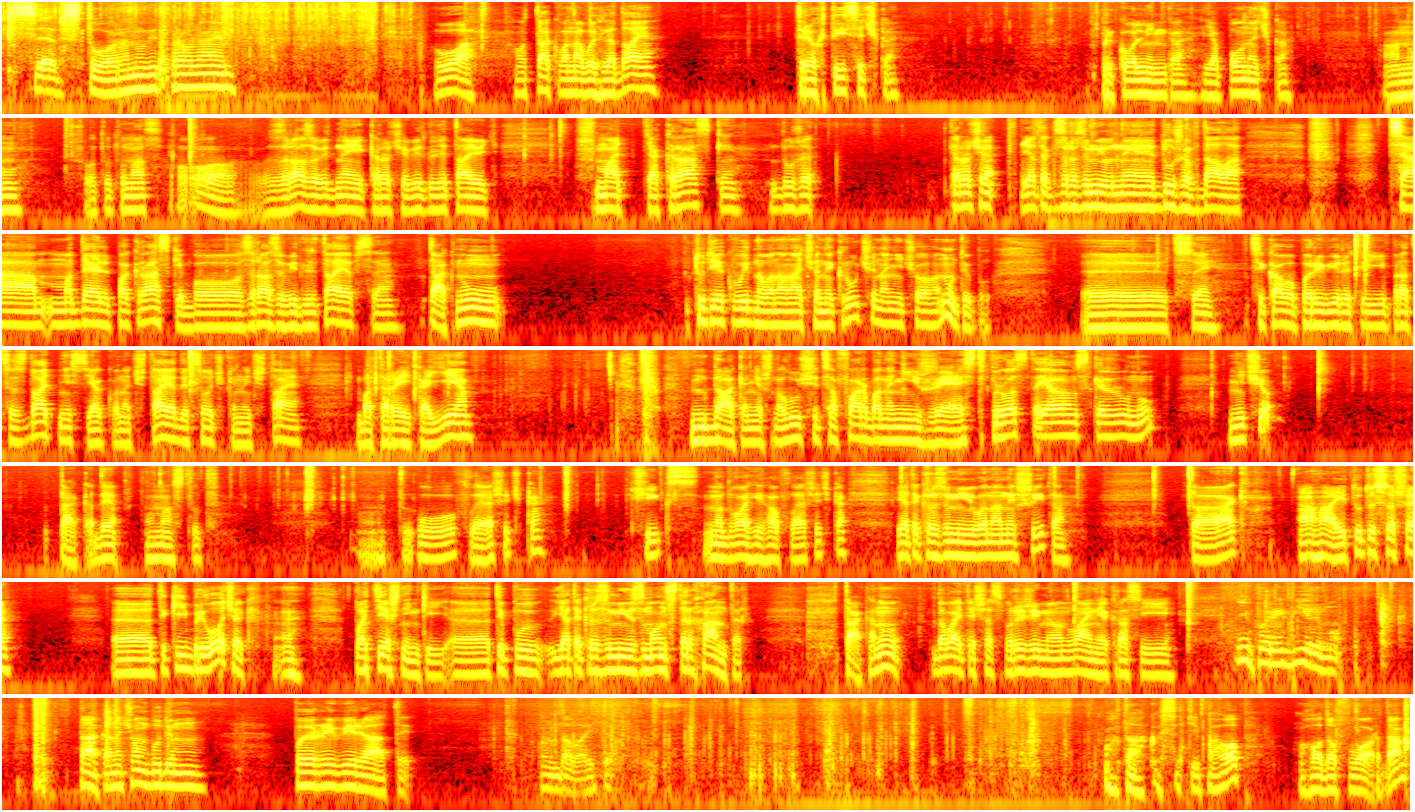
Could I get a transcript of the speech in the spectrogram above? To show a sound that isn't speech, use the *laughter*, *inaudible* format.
Це в сторону відправляємо. О, отак вона виглядає. Трьохтисячка. Прикольненька, японочка. А ну, що тут у нас? О, зразу від неї, коротше, відлітають шмаття краски. Дуже. Коротше, я так зрозумів, не дуже вдала ця модель покраски, бо зразу відлітає все. Так, ну. Тут, як видно, вона наче не кручена нічого. Ну, типу, е- це цікаво перевірити її працездатність, як вона читає дисочки, не читає. Батарейка є. Да, звісно, лущиться фарба на ній жесть. Просто я вам скажу, ну, нічого. Так, а де у нас тут? О, флешечка. Чікс на 2 гіга флешечка. Я так розумію, вона не шита. Так. Ага, і тут усе ще е, такий брілочок е. Е, типу, я так розумію, з Monster Hunter. Так, а ну, давайте зараз в режимі онлайн якраз її і перевіримо. Так, а на чому будемо перевіряти? Ну, Давайте. Отак ось, типа, оп. God of War, да?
